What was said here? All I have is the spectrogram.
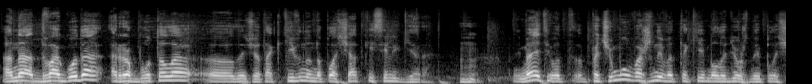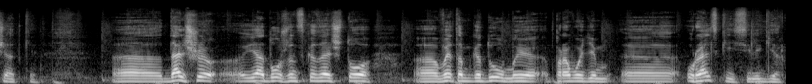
она два года работала, э, значит, активно на площадке Селигера. Угу. Понимаете, вот почему важны вот такие молодежные площадки? Э, дальше я должен сказать, что Э, в этом году мы проводим Уральский селигер.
